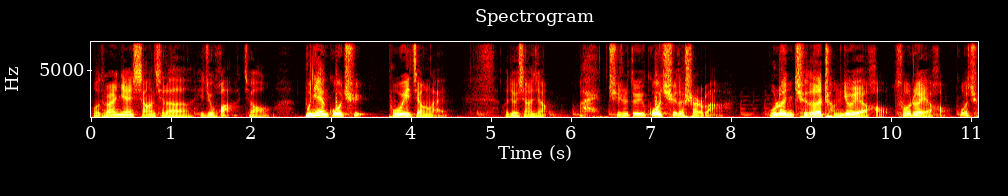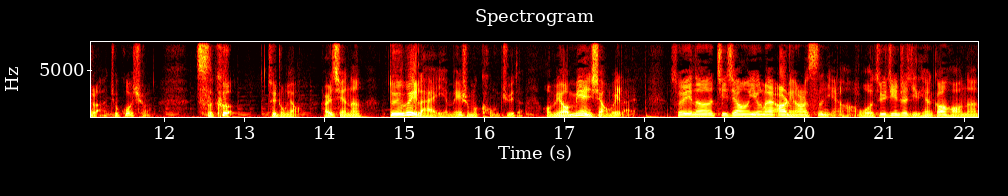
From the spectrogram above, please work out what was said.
我突然间想起了一句话，叫“不念过去，不畏将来”。我就想想，哎，其实对于过去的事儿吧。无论你取得的成就也好，挫折也好，过去了就过去了，此刻最重要。而且呢，对未来也没什么恐惧的。我们要面向未来，所以呢，即将迎来二零二四年哈。我最近这几天刚好呢，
